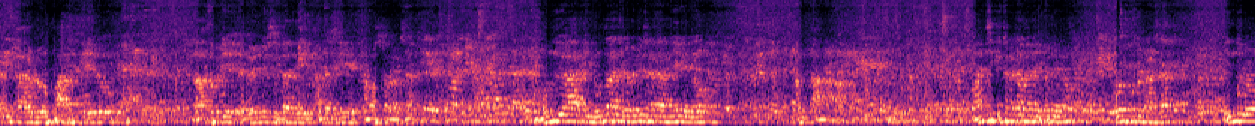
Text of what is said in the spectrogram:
అధికారులు పాత్రికేయులు నాతోటి రెవెన్యూ సిబ్బంది అందరికీ నమస్కారం సార్. ముందుగా ఈ నూతన రెవెన్యూ చట్టాన్ని నేను మంచి చట్టం అని చెప్పి నేను కోరుకుంటున్నాను సార్. ఇందులో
